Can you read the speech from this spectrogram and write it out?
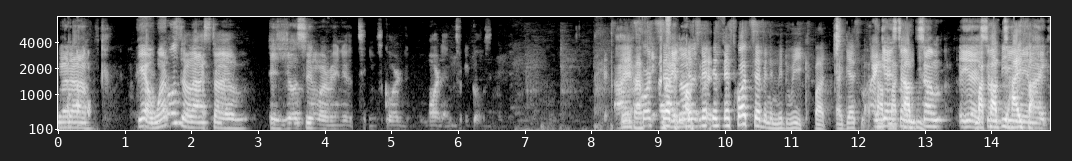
but uh, yeah, when was the last time a Jose Mourinho team scored more than three goals? They I, scored I, I seven. don't, They, they- they scored seven in midweek, but against Maccabi, against some Maccabi- some yeah some Maccabi team in Haifa. like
